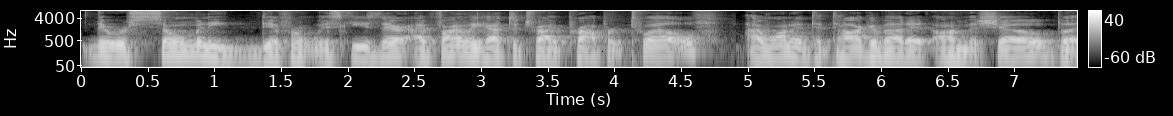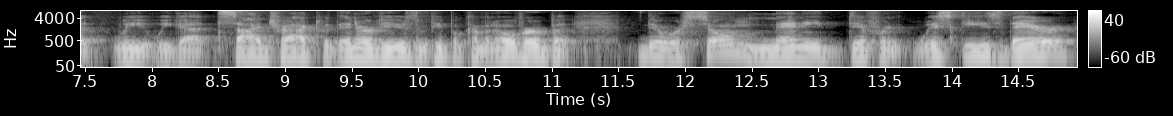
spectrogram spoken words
there were so many different whiskeys there. I finally got to try Proper 12. I wanted to talk about it on the show, but we we got sidetracked with interviews and people coming over, but there were so many different whiskeys there.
